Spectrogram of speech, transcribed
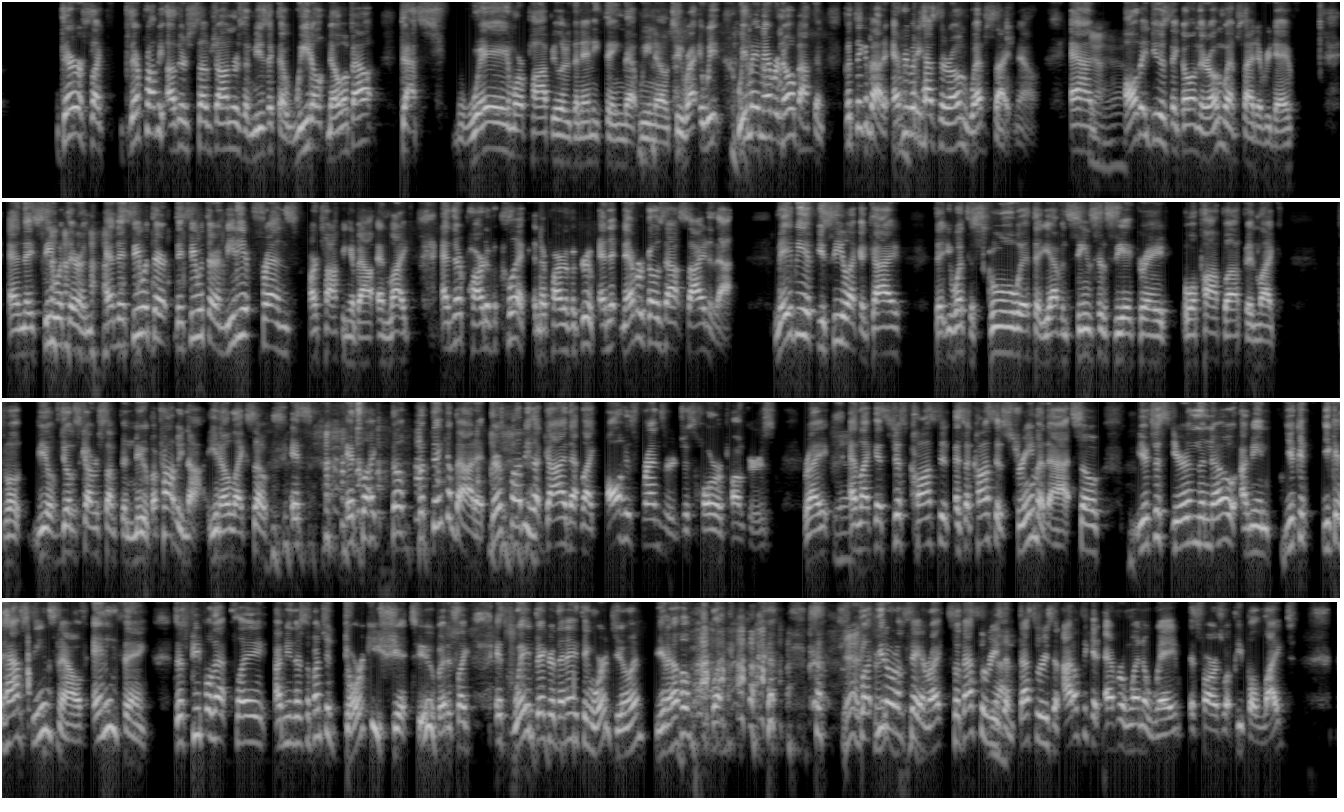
there's like there are probably other subgenres of music that we don't know about that's way more popular than anything that we know too right? We we may never know about them but think about it. Everybody has their own website now. And yeah, yeah. all they do is they go on their own website every day and they see what their and they see what their they see what their immediate friends are talking about and like and they're part of a clique and they're part of a group and it never goes outside of that. Maybe if you see like a guy that you went to school with that you haven't seen since the eighth grade will pop up and like well you'll you'll discover something new but probably not you know like so it's it's like but think about it. There's probably a guy that like all his friends are just horror punkers right? Yeah. and like it's just constant it's a constant stream of that. So you're just you're in the know. I mean you could you can have scenes now of anything. There's people that play i mean there's a bunch of dorky shit too but it's like it's way bigger than anything we're doing you know? Like yeah, but crazy. you know what i'm saying right so that's the reason yeah. that's the reason i don't think it ever went away as far as what people liked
